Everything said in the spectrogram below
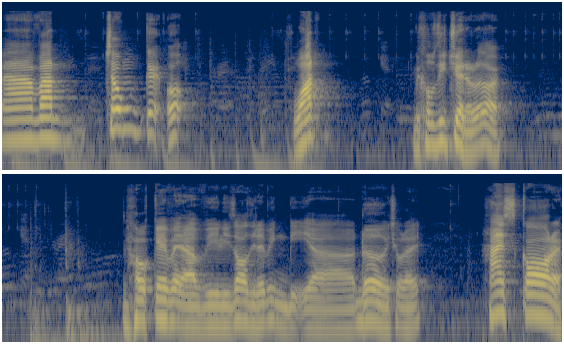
À, Và trong cái... Oh. What? Mình không di chuyển được nữa rồi. Ok vậy là vì lý do gì đấy mình bị uh, đơ ở chỗ đấy. Hai score này.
